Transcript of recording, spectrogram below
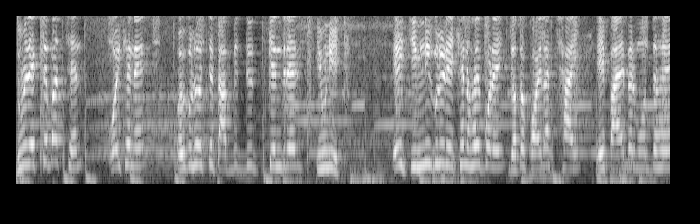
দূরে দেখতে পাচ্ছেন, ওইখানে ওইগুলো হচ্ছে তাপবিদ্যুৎ কেন্দ্রের ইউনিট। এই চিমনিগুলির এখানে হয়ে পড়ে যত কয়লার ছাই এই পাইপের মধ্যে হয়ে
